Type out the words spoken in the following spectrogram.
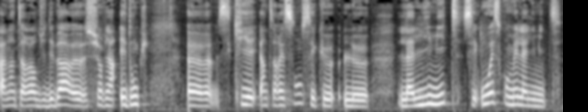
à l'intérieur du débat survient. Et donc ce qui est intéressant, c'est que la limite, c'est où est-ce qu'on met la limite?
